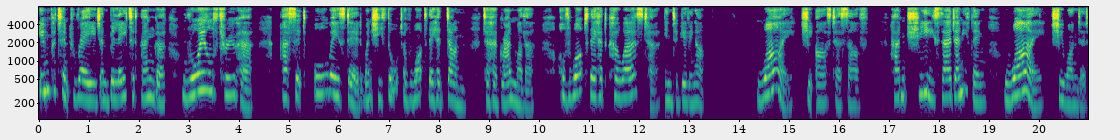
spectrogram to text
Impotent rage and belated anger roiled through her as it always did when she thought of what they had done to her grandmother, of what they had coerced her into giving up. Why, she asked herself, hadn't she said anything? Why, she wondered,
